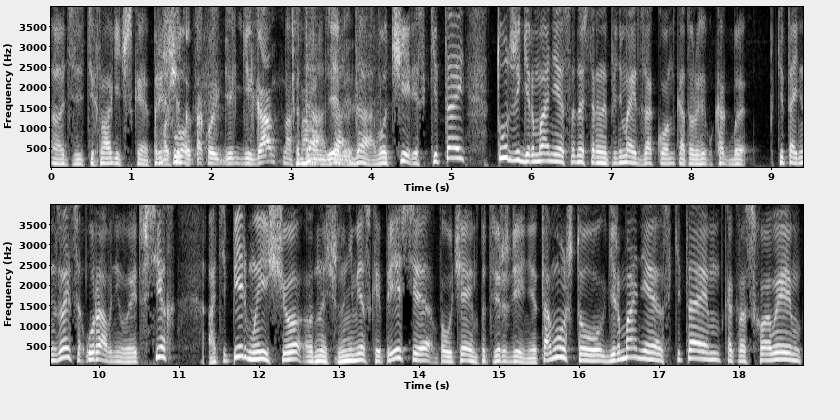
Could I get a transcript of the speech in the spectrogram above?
э, технологическое пришло. Вообще-то такой гигант на самом деле. Да, да, вот через Китай. Тут же Германия, с одной стороны, принимает закон, который как бы Китай не называется, уравнивает всех, а теперь мы еще значит, на немецкой прессе получаем подтверждение тому, что Германия с Китаем, как раз с Huawei,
